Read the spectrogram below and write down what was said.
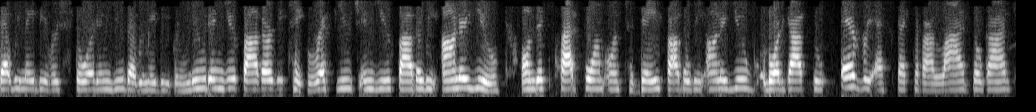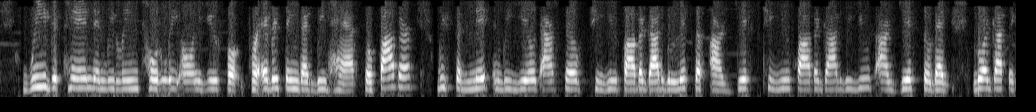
that we may be restored in you, that we may be renewed in you, Father. We take refuge in you, Father. We honor you on this platform on today, Father. We honor you, Lord God, through every aspect of our lives, oh God. We depend and we lean totally on you for, for everything that we have. So, Father, we submit and we yield ourselves to you, Father God. We lift up our gifts to you, Father God. We use our gifts so that, Lord God, the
